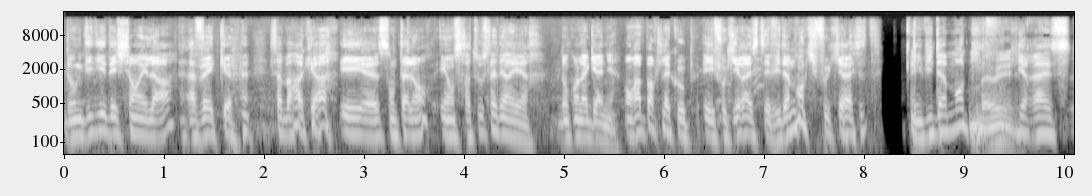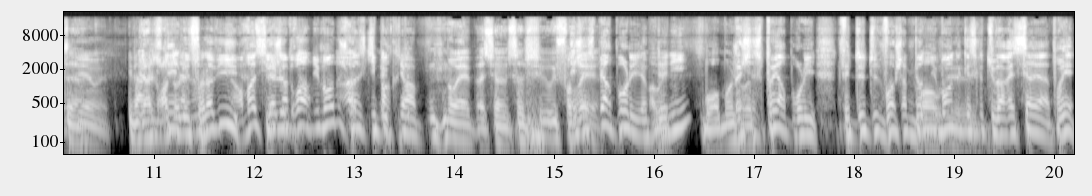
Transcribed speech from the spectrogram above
Donc Didier Deschamps est là, avec euh, sa baraka et euh, son talent. Et on sera tous là derrière. Donc on la gagne. On rapporte la coupe. Et il faut qu'il reste, évidemment qu'il faut qu'il reste. Évidemment qu'il Bah faut oui. qu'il reste. Ouais. Il Il a le droit de donner son avis. Moi, Il s'il a le droit. champion du monde, je pense qu'il partira. Ouais, bah, ça, ça, il faudrait. j'espère pour lui. hein. Denis Bon, moi, j'espère pour lui. Tu fais deux, deux fois champion Bon, du monde, mais- qu'est-ce que tu vas rester après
